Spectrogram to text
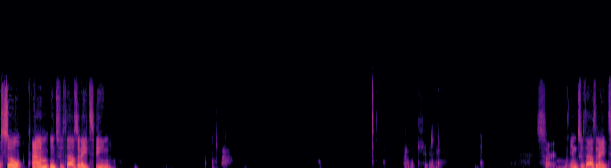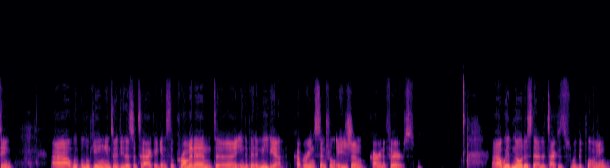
So um, in 2018, okay, sorry, in 2018, uh, we were looking into a DDoS attack against a prominent uh, independent media covering Central Asian current affairs. Uh, we had noticed that attackers were deploying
